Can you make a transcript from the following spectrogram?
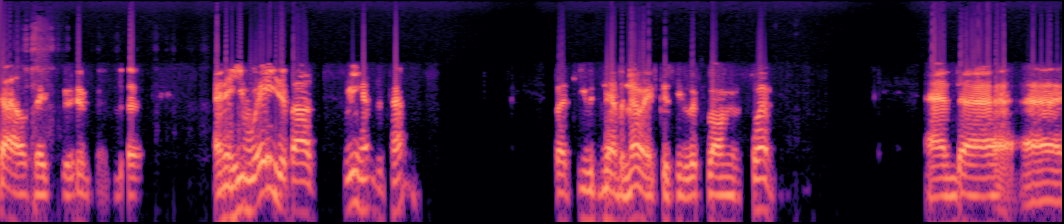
child next to him, and, uh, and he weighed about three hundred pounds, but you would never know it because he looked long and slim. And uh, uh,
